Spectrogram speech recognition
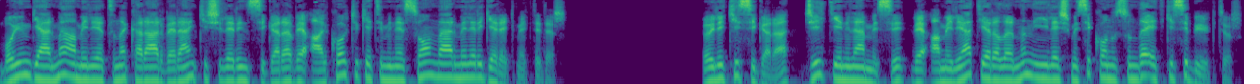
Boyun germe ameliyatına karar veren kişilerin sigara ve alkol tüketimine son vermeleri gerekmektedir. Öyle ki sigara, cilt yenilenmesi ve ameliyat yaralarının iyileşmesi konusunda etkisi büyüktür.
